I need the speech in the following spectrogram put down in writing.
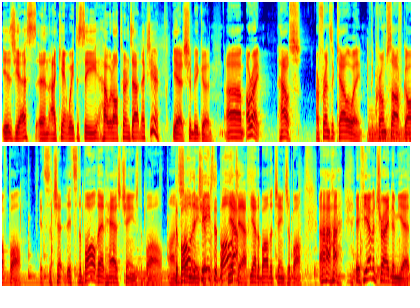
is yes, and I can't wait to see how it all turns out next year. Yeah, it should be good. Um, all right, House, our friends at Callaway, the Chrome Soft golf ball. It's the ch- it's the ball that has changed the ball. On The so ball that changed the ball, yeah, Geoff. Yeah, the ball that changed the ball. Uh, if you haven't tried them yet,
